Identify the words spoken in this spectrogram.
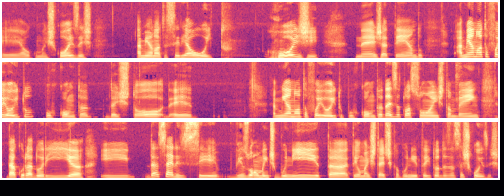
é, algumas coisas, a minha nota seria 8. Hoje, né, já tendo. A minha nota foi 8 por conta da história. É, a minha nota foi 8 por conta das atuações também, da curadoria e da série ser visualmente bonita, ter uma estética bonita e todas essas coisas.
